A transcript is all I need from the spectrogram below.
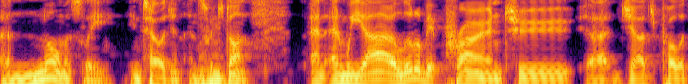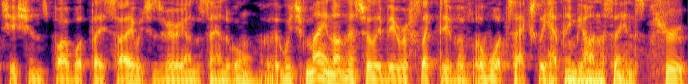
enormously intelligent and switched mm-hmm. on. And, and we are a little bit prone to uh, judge politicians by what they say, which is very understandable, uh, which may not necessarily be reflective of, of what's actually happening behind the scenes. True.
